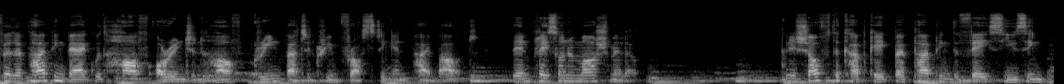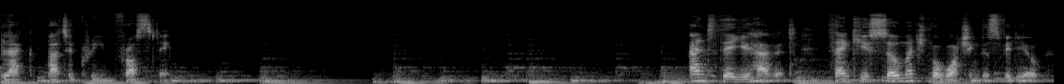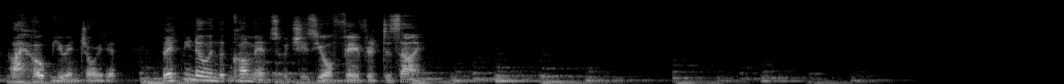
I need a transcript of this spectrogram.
Fill a piping bag with half orange and half green buttercream frosting and pipe out. Then place on a marshmallow. Finish off the cupcake by piping the face using black buttercream frosting. And there you have it. Thank you so much for watching this video. I hope you enjoyed it. Let me know in the comments which is your favorite design.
